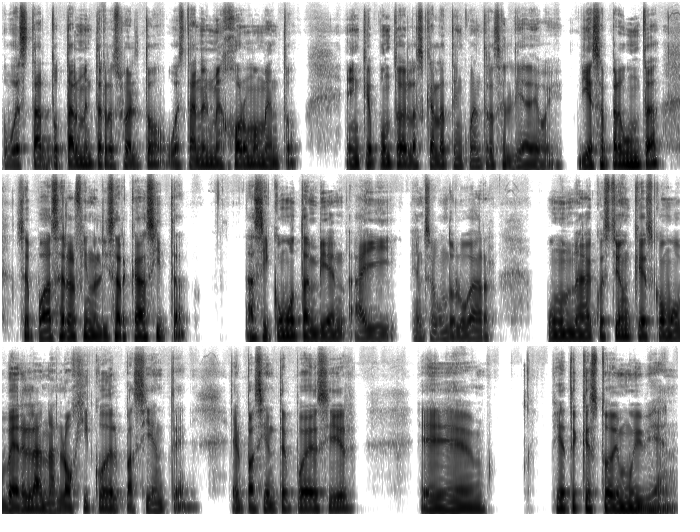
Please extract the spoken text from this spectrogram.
o está totalmente resuelto o está en el mejor momento en qué punto de la escala te encuentras el día de hoy. Y esa pregunta se puede hacer al finalizar cada cita, así como también hay, en segundo lugar, una cuestión que es como ver el analógico del paciente. El paciente puede decir, eh, fíjate que estoy muy bien,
